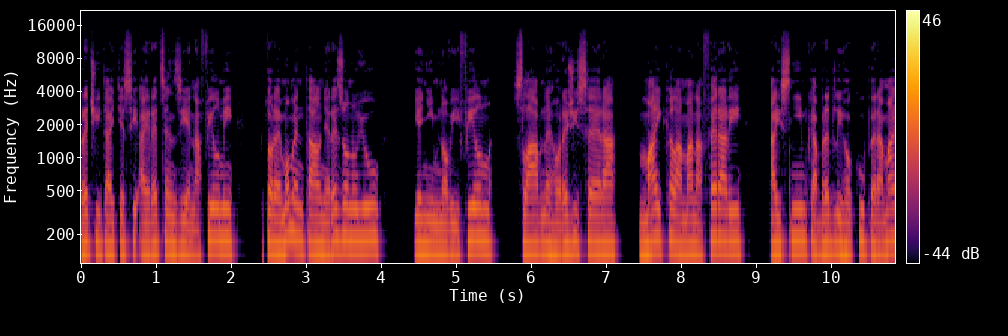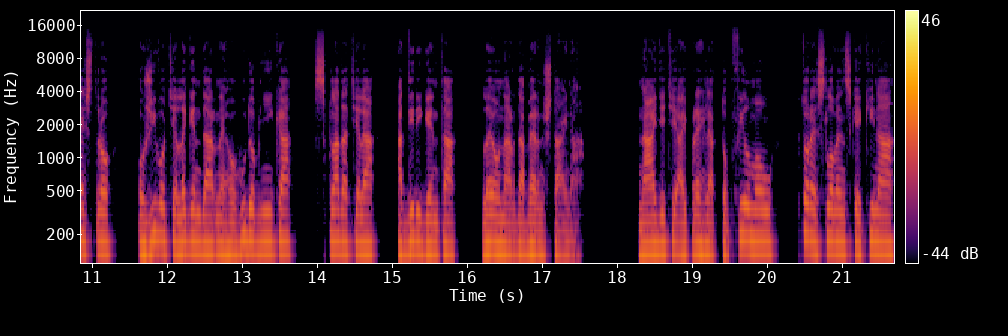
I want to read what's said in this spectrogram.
Prečítajte si aj recenzie na filmy, ktoré momentálne rezonujú, je ním nový film slávneho režiséra Michaela Mana Ferrari aj snímka Bradleyho Coopera Maestro o živote legendárneho hudobníka, skladateľa a dirigenta Leonarda Bernsteina. Nájdete aj prehľad top filmov, ktoré slovenské kiná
